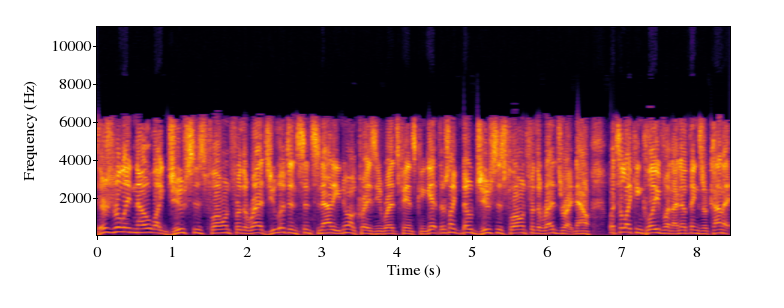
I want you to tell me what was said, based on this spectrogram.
There's really no like juices flowing for the Reds. You lived in Cincinnati, you know how crazy Reds fans can get. There's like no juices flowing for the Reds right now. What's it like in Cleveland? I know things are kind of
